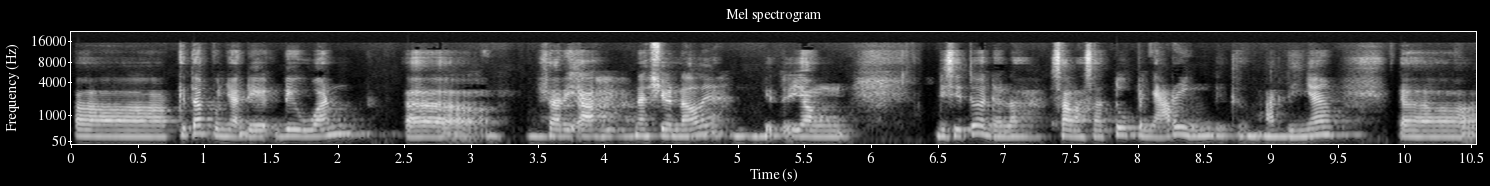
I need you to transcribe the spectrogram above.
Eh, kita punya de- dewan eh, syariah nasional ya gitu yang di situ adalah salah satu penyaring gitu. Artinya eh,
